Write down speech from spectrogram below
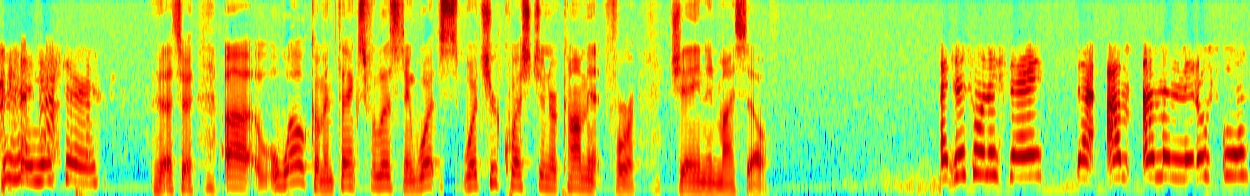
yes, sir. That's a uh, welcome and thanks for listening. What's what's your question or comment for Jane and myself? I just want to say that I'm I'm in middle school,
